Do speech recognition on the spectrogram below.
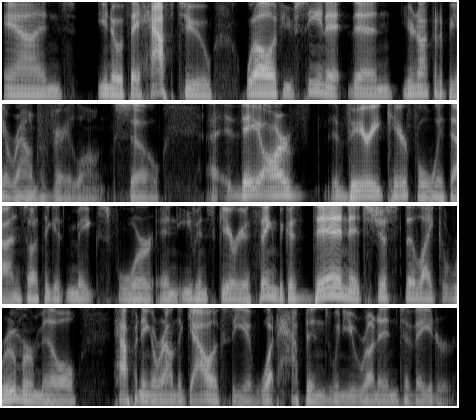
And, you know, if they have to, well, if you've seen it, then you're not going to be around for very long. So, uh, they are very careful with that. And so i think it makes for an even scarier thing because then it's just the like rumor mill happening around the galaxy of what happens when you run into vader.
